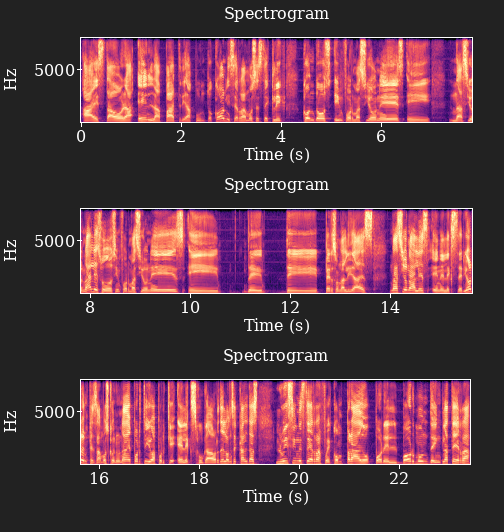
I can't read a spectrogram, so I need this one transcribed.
a esta hora en lapatria.com y cerramos este clic con dos informaciones. Eh, nacionales o dos informaciones eh, de, de personalidades nacionales en el exterior. Empezamos con una deportiva porque el exjugador del Once Caldas, Luis Sinesterra, fue comprado por el Bournemouth de Inglaterra,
